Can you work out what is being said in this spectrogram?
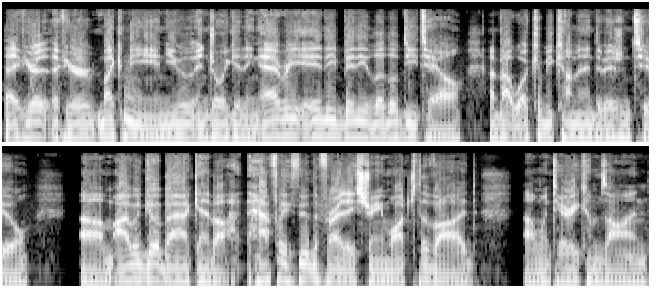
that if you're if you're like me and you enjoy getting every itty bitty little detail about what could be coming in Division Two, um, I would go back and about halfway through the Friday stream, watch the VOD uh, when Terry comes on,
